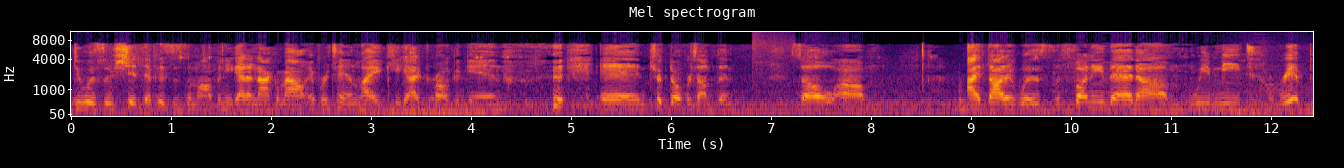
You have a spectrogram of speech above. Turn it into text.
doing some shit that pisses him off, and he got to knock him out and pretend like he got drunk again and tripped over something. So um, I thought it was funny that um, we meet Rip,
